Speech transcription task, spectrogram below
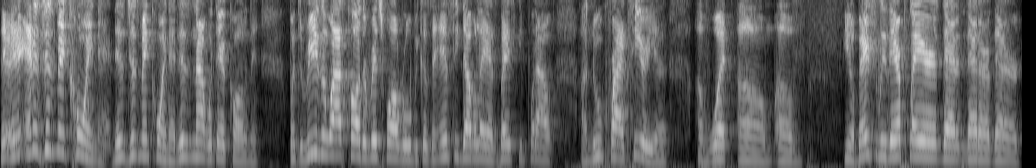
and it's just been coined that. It's just been coined that. This is not what they're calling it. But the reason why it's called the Rich Paul rule because the NCAA has basically put out a new criteria of what um of you know basically their players that that are that are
